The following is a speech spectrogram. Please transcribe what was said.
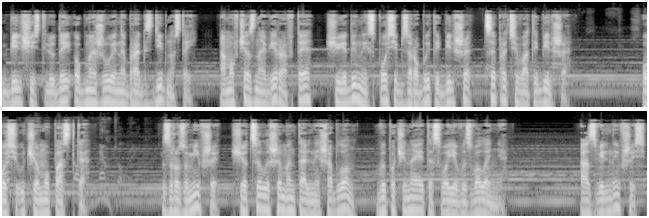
Більшість людей обмежує не брак здібностей, а мовчазна віра в те, що єдиний спосіб заробити більше це працювати більше. Ось у чому пастка. Зрозумівши, що це лише ментальний шаблон, ви починаєте своє визволення. А звільнившись,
